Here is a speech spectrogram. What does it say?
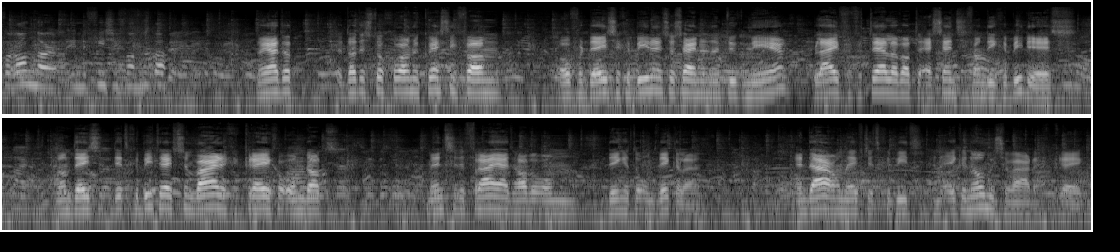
verandert in de visie van de stad? Nou ja, dat, dat is toch gewoon een kwestie van over deze gebieden, en zo zijn er natuurlijk meer, blijven vertellen wat de essentie van die gebieden is. Want deze, dit gebied heeft zijn waarde gekregen omdat mensen de vrijheid hadden om dingen te ontwikkelen. En daarom heeft dit gebied een economische waarde gekregen.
